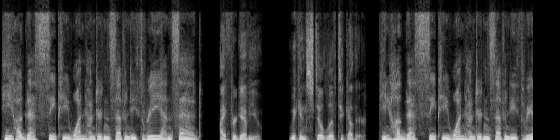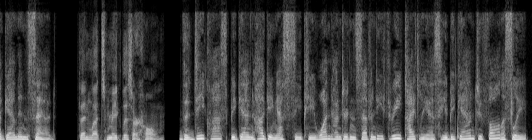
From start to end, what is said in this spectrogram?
He hugged SCP-173 and said, I forgive you. We can still live together. he hugged SCP-173 again and said, Then let's make this our home. The D-Class began hugging SCP-173 tightly as he began to fall asleep.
